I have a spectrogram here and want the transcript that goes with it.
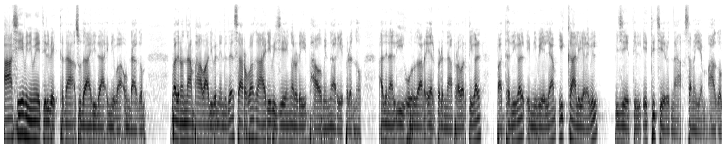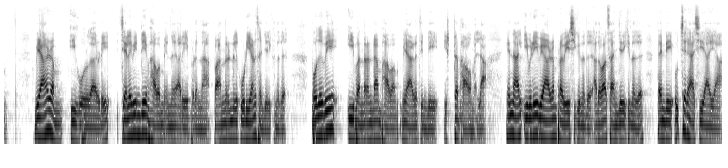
ആശയവിനിമയത്തിൽ വ്യക്തത സുതാര്യത എന്നിവ ഉണ്ടാകും. പതിനൊന്നാം ഭാവാധിപൻ എന്നത് സർവകാര്യ വിജയങ്ങളുടെ ഭാവമെന്ന് അറിയപ്പെടുന്നു. അതിനാൽ ഈ കൂറുകാർ ഏർപ്പെടുന്ന പ്രവർത്തികൾ പദ്ധതികൾ എന്നിവയെല്ലാം ഇക്കാലയളവിൽ വിജയത്തിൽ എത്തിച്ചേരുന്ന സമയം ആകും. വ്യാഴം ഈ കൂറുകാരുടെ ചെലവിന്റെ ഭാവം എന്ന് അറിയപ്പെടുന്ന പന്ത്രണ്ടിൽ കൂടിയാണ് സഞ്ചരിക്കുന്നത്. പൊതുവേ ഈ പന്ത്രണ്ടാം ഭാവം വ്യാഴത്തിന്റെ ഇഷ്ടഭാവമല്ല. എന്നാൽ ഇവിടെ വ്യാഴം പ്രവേശിക്കുന്നത് അഥവാ സഞ്ചരിക്കുന്നത് തന്റെ ഉച്ചരാശിയായ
